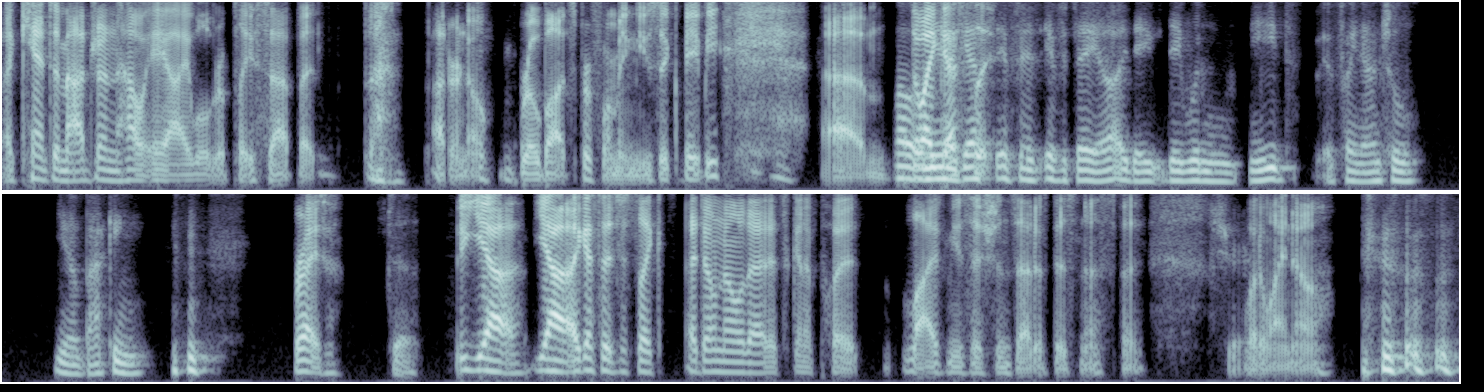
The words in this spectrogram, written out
I can't imagine how AI will replace that, but I don't know, robots performing music, maybe. Um, well, though I, mean, I guess, I guess if it, if it's AI, they they wouldn't need financial, you know, backing. Right. So. Yeah, yeah. I guess it's just like I don't know that it's going to put live musicians out of business, but sure. what do I know?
